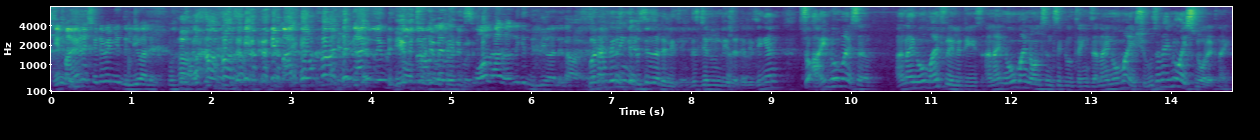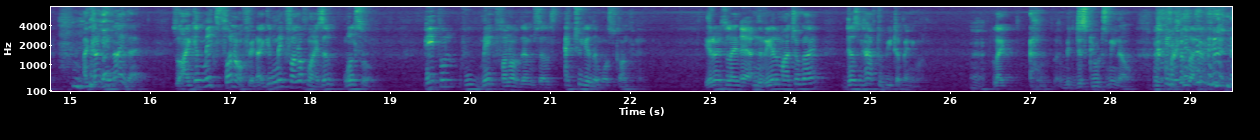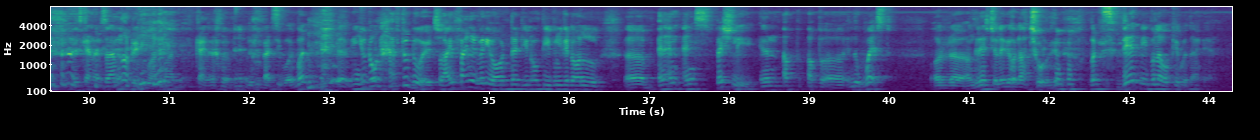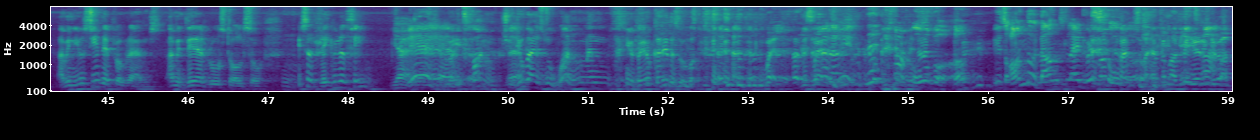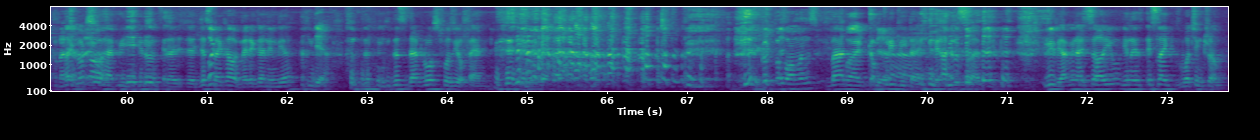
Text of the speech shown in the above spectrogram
In my head, I should have been Delhi wale. In my head, I lived in a small house, only was Delhi wale. But I'm telling you, this is a Delhi thing. This genuinely is a Delhi thing. And so I know myself and I know my frailties, and I know my nonsensical things, and I know my issues, and I know I snore at night. I can't deny that. So I can make fun of it. I can make fun of myself also. People who make fun of themselves actually are the most confident. You know, it's like Yeah. the real macho guy doesn't have to beat up anyone. Like, it discludes me now because I'm, it's kind of, so I'm not really one, kind of a little patsy boy. But uh, you don't have to do it. So I find it very odd that you know people get all, uh, and, and and especially in up up uh, in the West, or uh, अंग्रेज चले गए औलाद छोड़ गए. But there people are okay with that. Yeah. I mean, you see their programs. I mean, their roast also. It's a regular thing. Yeah, Yeah, yeah, It's fun. You guys do one, and you know, your career is over. Well, this Well, I mean, it's not over. huh? It's on the downslide, but it's not over. I'm so happy. अगले year की बात पता I got so happy, you know, uh, just But- like how America and India, Yeah. this that roast was your fan. Good performance, bad, But, completely died. I was so happy. Really, I mean, I saw you, you know, it's like watching Trump.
